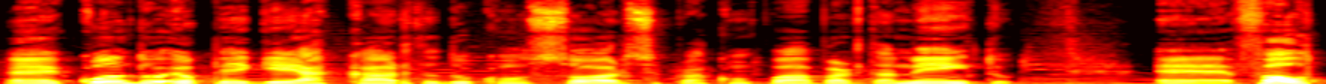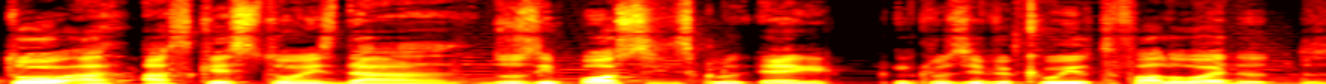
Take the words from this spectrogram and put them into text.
É, quando eu peguei a carta do consórcio para comprar o um apartamento, é, faltou a, as questões da, dos impostos, exclu, é, inclusive o que o Wilton falou, é do, do,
